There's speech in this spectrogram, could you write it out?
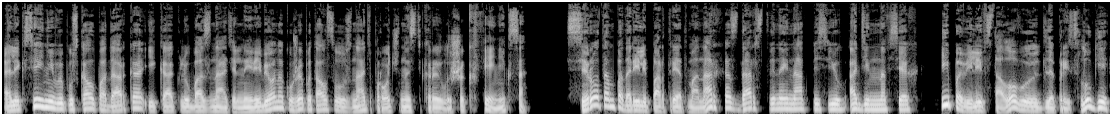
Алексей не выпускал подарка и, как любознательный ребенок, уже пытался узнать прочность крылышек Феникса. Сиротам подарили портрет монарха с дарственной надписью «Один на всех» и повели в столовую для прислуги,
